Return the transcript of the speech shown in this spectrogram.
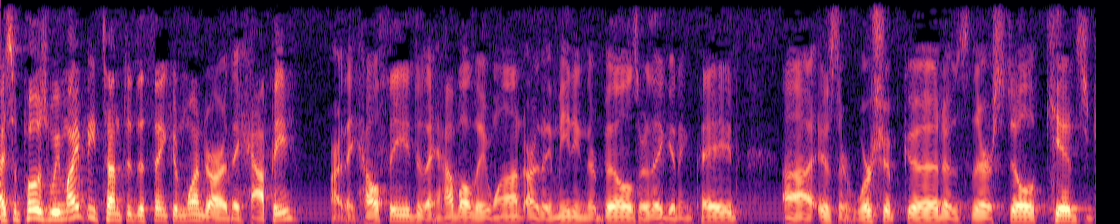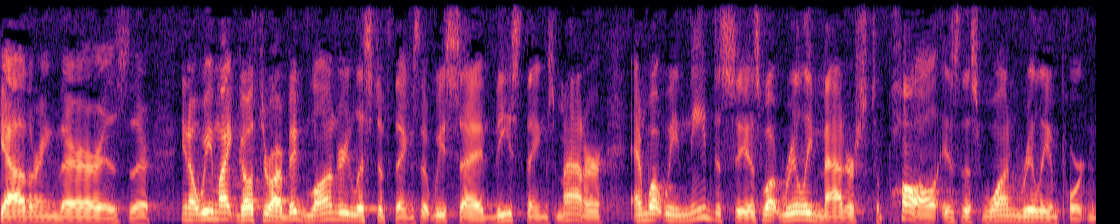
I suppose we might be tempted to think and wonder are they happy? Are they healthy? Do they have all they want? Are they meeting their bills? Are they getting paid? Uh, is their worship good? Is there still kids gathering there? Is there, you know, we might go through our big laundry list of things that we say these things matter. And what we need to see is what really matters to Paul is this one really important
